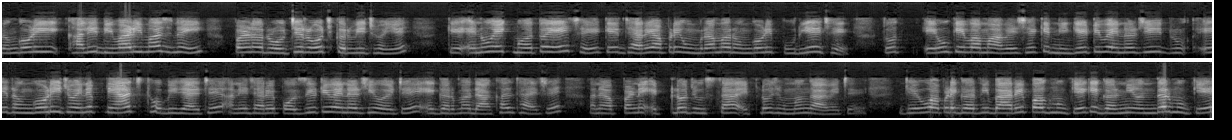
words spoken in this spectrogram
રંગોળી ખાલી દિવાળીમાં જ નહીં, પણ રોજે રોજ કરવી જોઈએ. કે એનું એક મહત્વ એ છે કે જ્યારે આપણે ઉમરામાં રંગોળી પૂરીએ છીએ તો એવું કહેવામાં આવે છે કે નેગેટિવ એનર્જી એ રંગોળી જોઈને ત્યાં જ થોભી જાય છે અને જ્યારે પોઝિટિવ એનર્જી હોય છે, એ ઘરમાં દાખલ થાય છે અને આપણને એટલો જ ઉત્સાહ, એટલો જ ઉમંગ આવે છે. જેવું આપણે ઘરની બહારે પગ મૂકીએ કે ઘરની અંદર મૂકીએ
